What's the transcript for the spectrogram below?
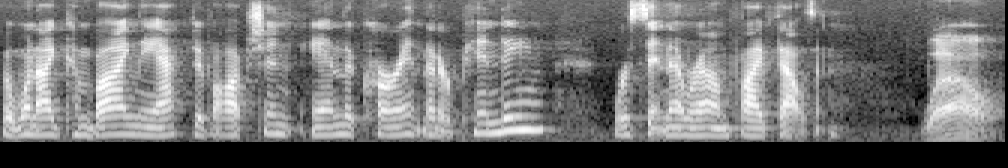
But when I combine the active option and the current that are pending, we're sitting around 5000. Wow.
